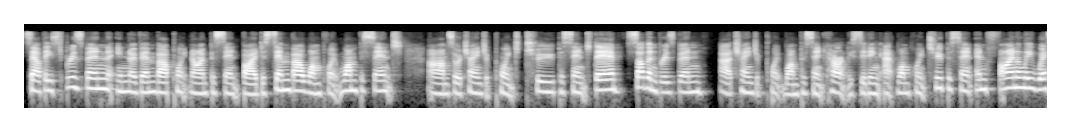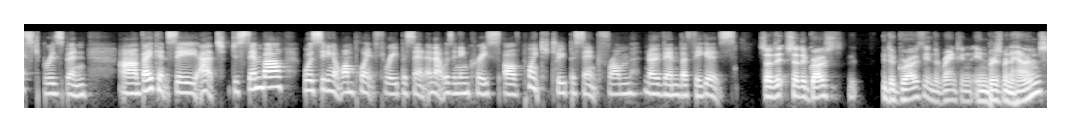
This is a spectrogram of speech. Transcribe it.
Southeast Brisbane in November, 0.9%. By December, 1.1%. Um, so a change of 0.2% there. Southern Brisbane, a change of 0.1%, currently sitting at 1.2%. And finally, West Brisbane, uh, vacancy at December was sitting at 1.3%. And that was an increase of 0.2% from November figures. So the, so the growth, the growth in the rent in, in Brisbane homes,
